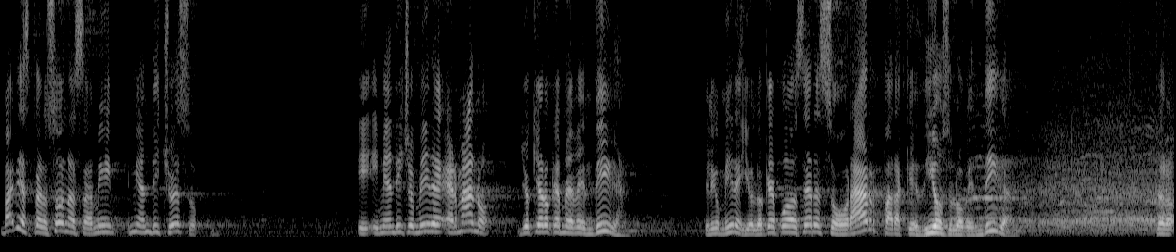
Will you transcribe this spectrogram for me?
Varias personas a mí me han dicho eso. Y, me han dicho, mire, hermano, yo quiero que me bendiga. Y digo, mire, yo lo que puedo hacer es orar para que Dios lo bendiga. Pero,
